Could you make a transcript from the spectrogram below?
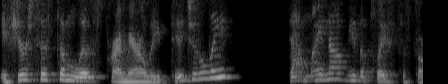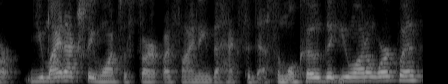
If your system lives primarily digitally, that might not be the place to start. You might actually want to start by finding the hexadecimal code that you want to work with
